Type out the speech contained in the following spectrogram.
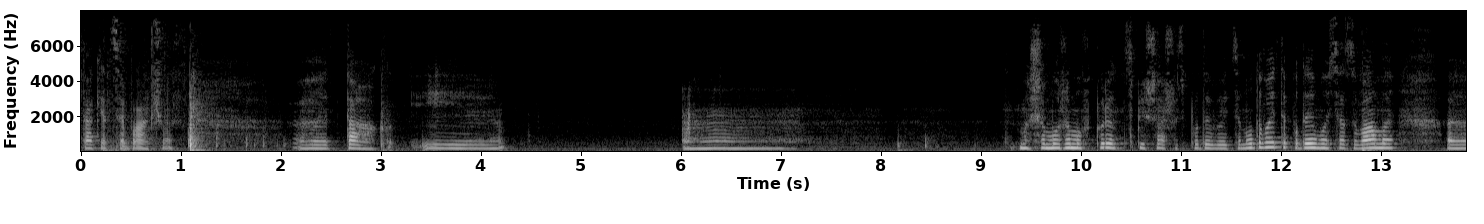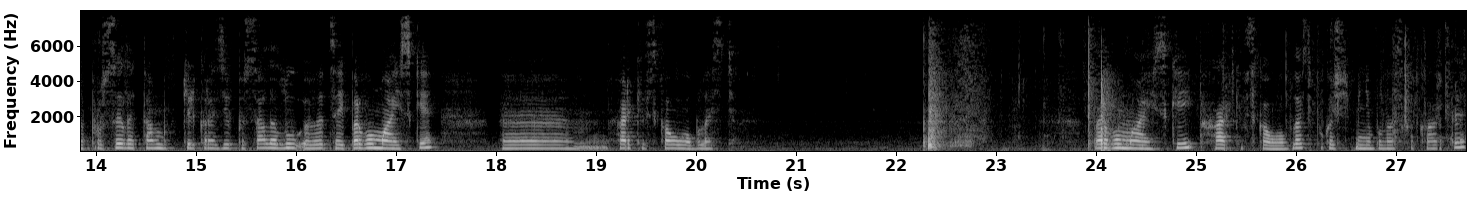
Так я це бачу. Е, так, і. Ми ще можемо, в принципі, ще щось подивитися. Ну, давайте подивимося з вами. Е, Просили там кілька разів писали е, цей Первомайське, е, Харківська область. Первомайський, Харківська область. Покажіть мені, будь ласка, карти.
